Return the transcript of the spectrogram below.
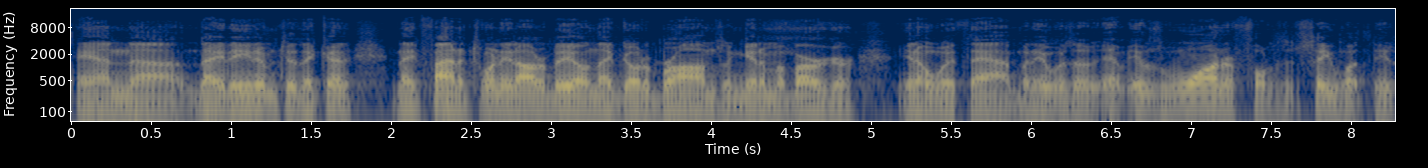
and uh, they'd eat them till they couldn't. And they'd find a twenty dollar bill, and they'd go to Braum's and get them a burger, you know, with that. But it was a, it was wonderful to see what his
